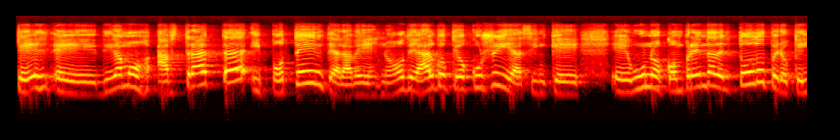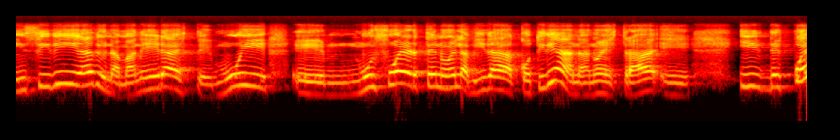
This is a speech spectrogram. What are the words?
que es, eh, digamos, abstracta y potente a la vez, ¿no? De algo que ocurría sin que eh, uno comprenda del todo, pero que incidía de una manera este, muy, eh, muy fuerte, ¿no? En la vida cotidiana nuestra. Y después,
